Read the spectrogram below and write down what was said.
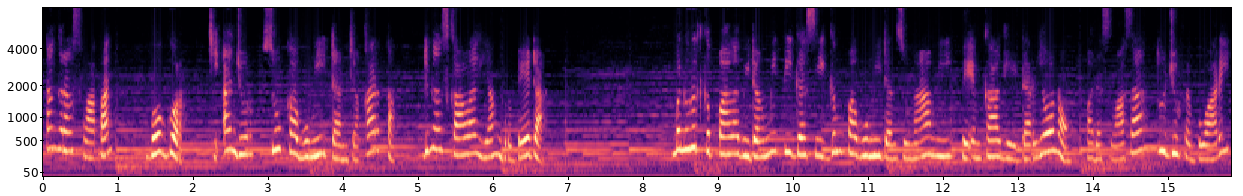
Tangerang Selatan, Bogor, Cianjur, Sukabumi, dan Jakarta dengan skala yang berbeda. Menurut Kepala Bidang Mitigasi Gempa Bumi dan Tsunami BMKG Daryono, pada Selasa 7 Februari,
